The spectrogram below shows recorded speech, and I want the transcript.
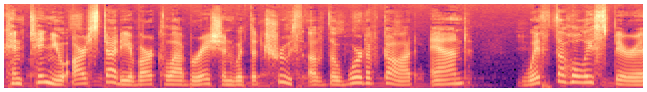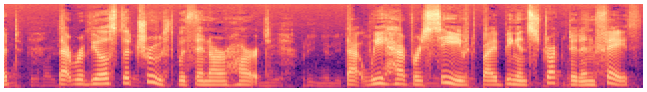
continue our study of our collaboration with the truth of the Word of God and with the Holy Spirit that reveals the truth within our heart, that we have received by being instructed in faith.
